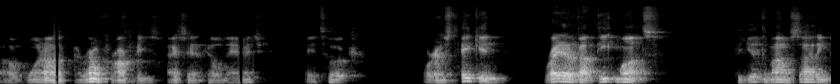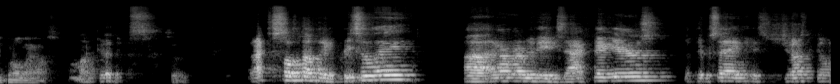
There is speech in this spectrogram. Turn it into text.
uh, one of the rental properties actually had hail damage. It took, or has taken, right at about eight months to get the vinyl siding to put on the house. Oh my goodness! So I just saw something recently. Uh, I don't remember the exact figures, but they're saying it's just going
